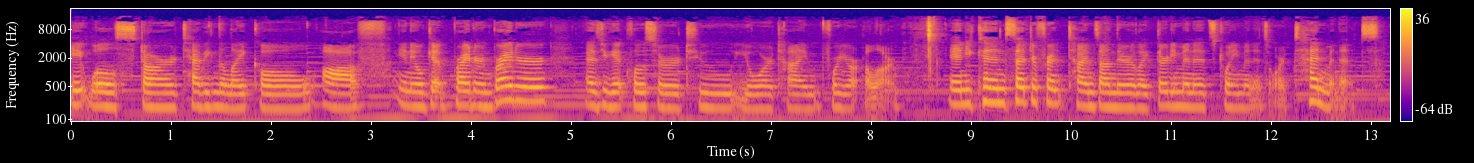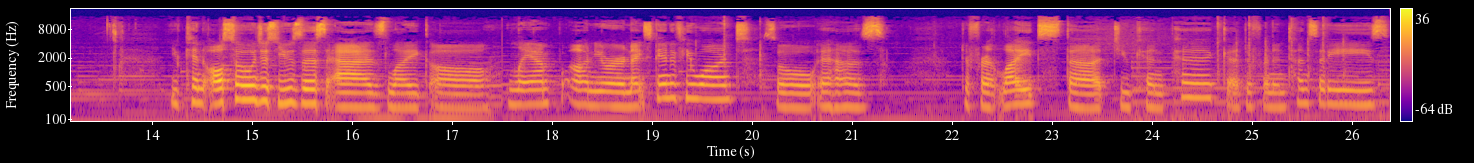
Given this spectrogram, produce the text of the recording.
it will start having the light go off and it'll get brighter and brighter as you get closer to your time for your alarm. And you can set different times on there, like 30 minutes, 20 minutes, or 10 minutes. You can also just use this as like a lamp on your nightstand if you want. So it has different lights that you can pick at different intensities.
